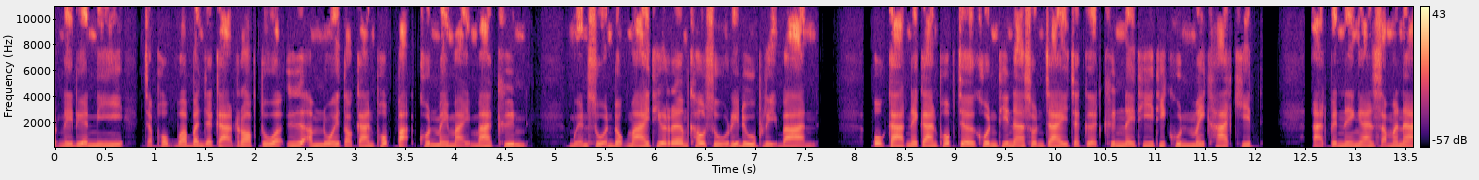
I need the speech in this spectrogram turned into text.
ดในเดือนนี้ จะพบว่าบรรยากาศรอบตัวเอื้ออำนวยต่อการพบปะคนใหม่ๆ มากขึ้น เหมือนสวนดอกไม้ที่เริ่มเข้าสู่ฤดูผลิบาน โอกาสในการพบเจอคนที่น่าสนใจจะเกิดขึ้นในที่ที่คุณไม่คาดคิด อาจเป็นในงานสัมมนา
